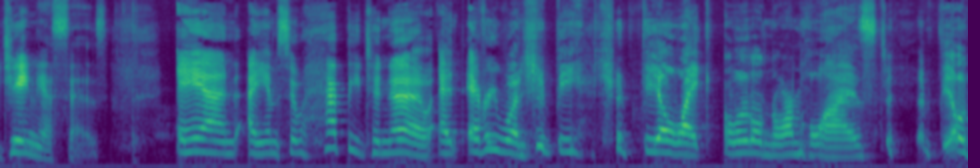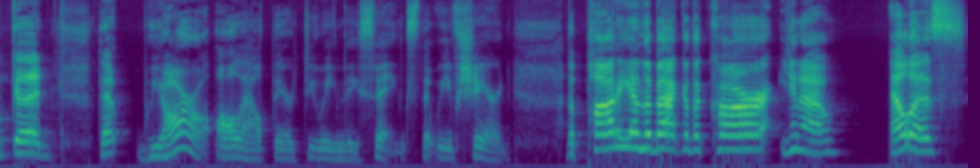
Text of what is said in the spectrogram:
geniuses. And I am so happy to know, and everyone should be should feel like a little normalized, feel good that we are all out there doing these things that we've shared. The potty on the back of the car, you know, Ellis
